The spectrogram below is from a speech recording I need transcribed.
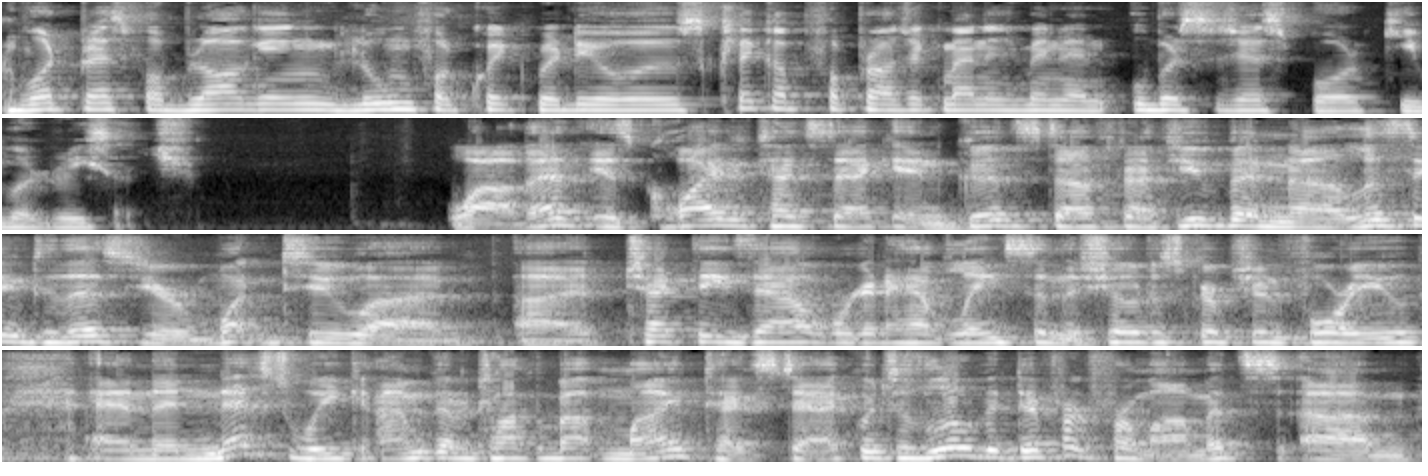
WordPress for blogging, Loom for quick videos, ClickUp for project management, and Uber Suggest for keyword research. Wow, that is quite a tech stack and good stuff. Now, if you've been uh, listening to this, you're wanting to uh, uh, check these out, we're going to have links in the show description for you. And then next week, I'm going to talk about my tech stack, which is a little bit different from Amit's. Um,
